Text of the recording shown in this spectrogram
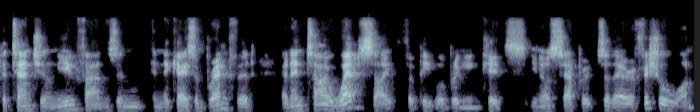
potential new fans. And in the case of Brentford, an entire website for people bringing kids, you know, separate to their official one.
